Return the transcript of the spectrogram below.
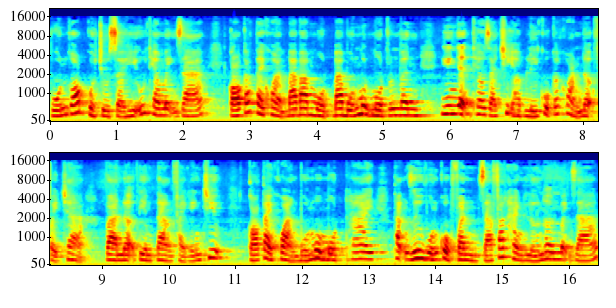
vốn góp của chủ sở hữu theo mệnh giá, có các tài khoản 331, 3411 vân vân ghi nhận theo giá trị hợp lý của các khoản nợ phải trả và nợ tiềm tàng phải gánh chịu. Có tài khoản 4112 thặng dư vốn cổ phần giá phát hành lớn hơn mệnh giá.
